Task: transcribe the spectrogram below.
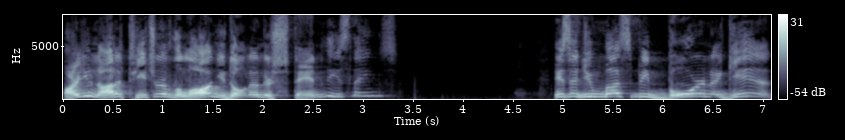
Are you not a teacher of the law, and you don't understand these things? He said, You must be born again.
